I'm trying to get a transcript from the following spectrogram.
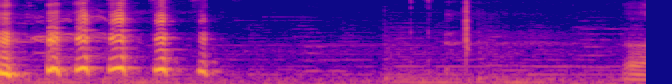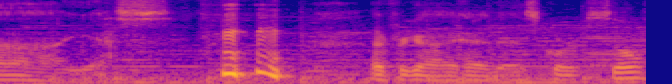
ah, yes. I forgot I had escort still.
